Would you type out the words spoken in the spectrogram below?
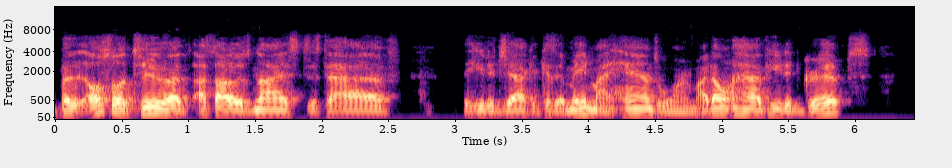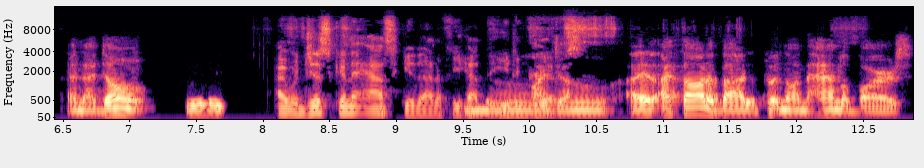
but also too, I, I thought it was nice just to have the heated jacket because it made my hands warm. I don't have heated grips, and I don't really I was just going to ask you that if you had the heated grips. I don't. I, I thought about it putting on the handlebars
